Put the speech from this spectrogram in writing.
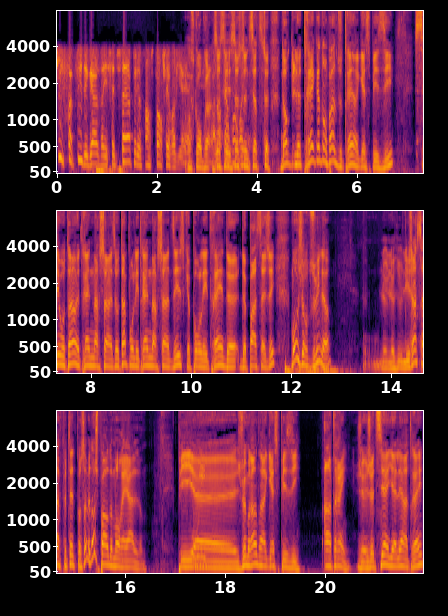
six fois plus de gaz à effet de serre que le transport ferroviaire. On se comprend. Alors, ça, c'est, ça, c'est une certitude. Donc, le train, quand on parle du train en Gaspésie, c'est autant un train de marchandises, autant pour les trains de marchandises que pour les trains de, de passagers. Moi, aujourd'hui, là, le, le, les gens savent peut-être pas ça. Maintenant, je pars de Montréal. Là. Puis, oui. euh, je veux me rendre en Gaspésie. En train. Je, je tiens à y aller en train.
